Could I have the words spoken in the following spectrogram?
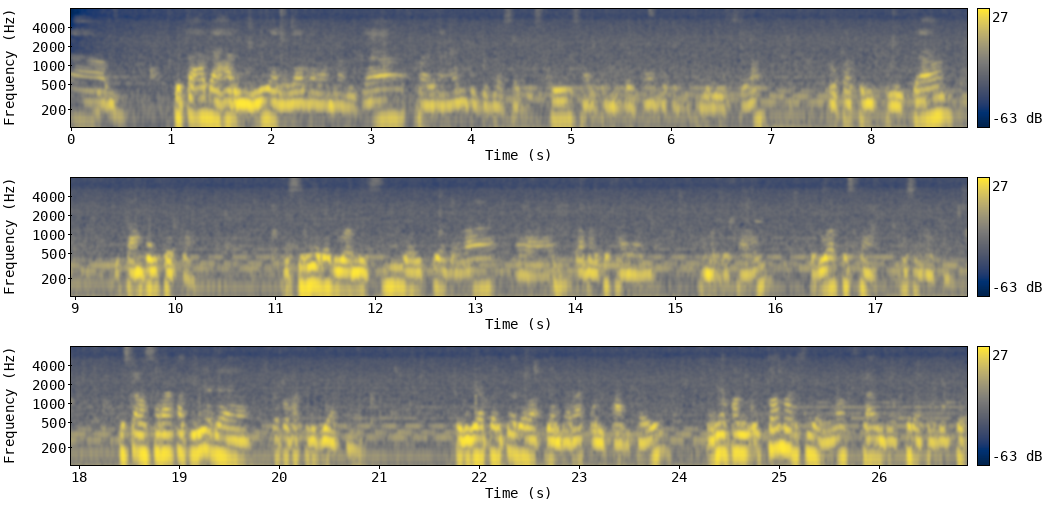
um, kita ada hari ini adalah dalam rangka perayaan 17 Agustus Hari Kemerdekaan Republik Indonesia Kabupaten Kulika di Kampung Toko. Di sini ada dua misi yaitu adalah uh, itu perayaan kemerdekaan, kedua pesta masyarakat. Pesta masyarakat ini ada beberapa kegiatan. Kegiatan itu adalah di antara poli pantai dan yang paling utama di sini adalah selain dokter atau dokter.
